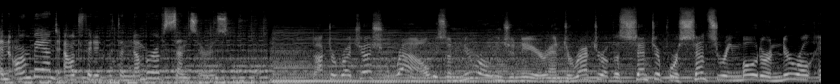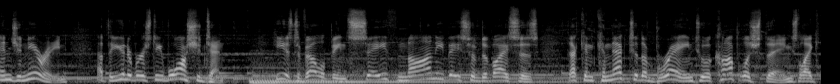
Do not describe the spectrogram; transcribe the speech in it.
An armband outfitted with a number of sensors. Dr. Rajesh Rao is a neuroengineer and director of the Center for Sensorimotor Neural Engineering at the University of Washington. He is developing safe, non invasive devices that can connect to the brain to accomplish things like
